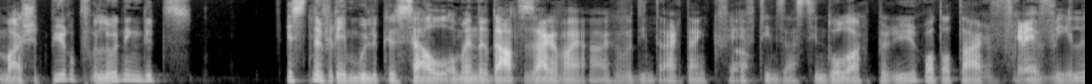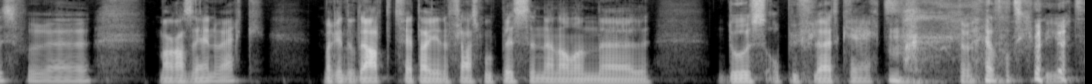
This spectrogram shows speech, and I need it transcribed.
Maar als je het puur op verloning doet, is het een vrij moeilijke cel om inderdaad te zeggen van ja, je verdient daar denk ik 15, 16 dollar per uur, wat dat daar vrij veel is voor eh, magazijnwerk. Maar inderdaad, het feit dat je een fles moet pissen en dan een eh, doos op je fluit krijgt, terwijl dat gebeurt.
